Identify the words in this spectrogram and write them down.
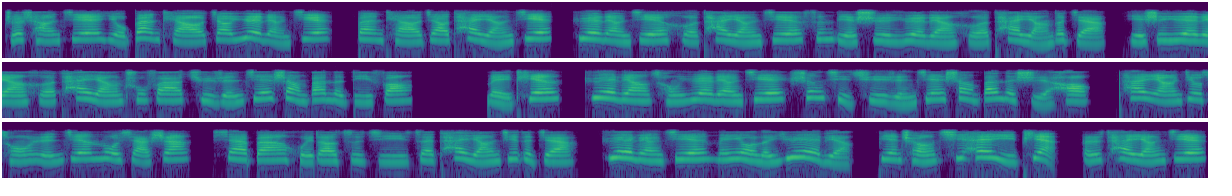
这长街有半条叫月亮街，半条叫太阳街。月亮街和太阳街分别是月亮和太阳的家，也是月亮和太阳出发去人间上班的地方。每天，月亮从月亮街升起去人间上班的时候，太阳就从人间落下山，下班回到自己在太阳街的家。月亮街没有了月亮。变成漆黑一片，而太阳街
